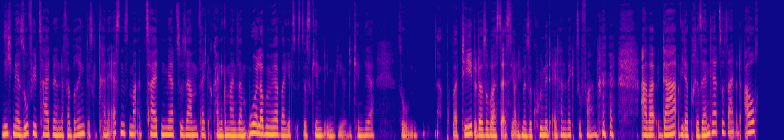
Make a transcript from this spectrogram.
nicht mehr so viel Zeit miteinander verbringt. Es gibt keine Essenszeiten mehr zusammen, vielleicht auch keine gemeinsamen Urlaube mehr, weil jetzt ist das Kind irgendwie oder die Kinder so na, Pubertät oder sowas, da ist es ja auch nicht mehr so cool, mit Eltern wegzufahren. Aber da wieder präsenter zu sein und auch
